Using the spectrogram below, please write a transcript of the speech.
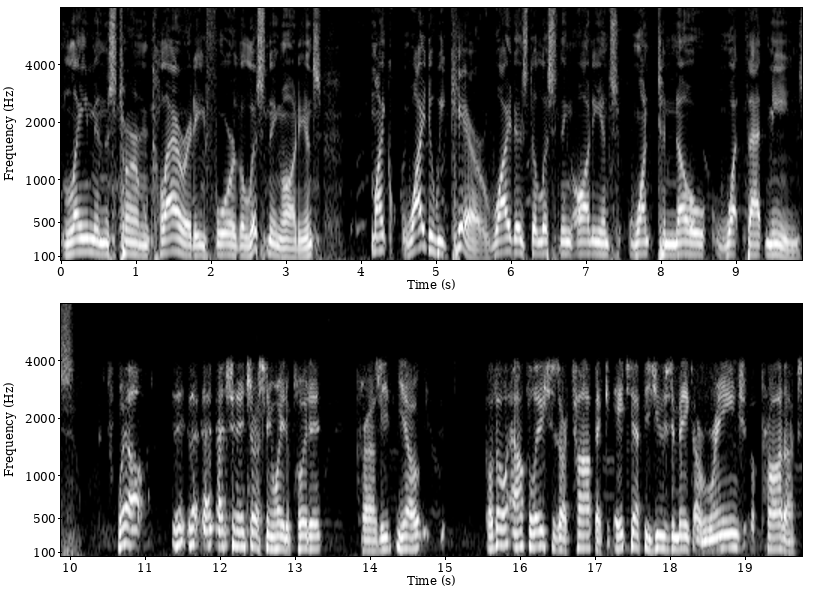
layman's term clarity for the listening audience. Mike, why do we care? Why does the listening audience want to know what that means? Well, that's an interesting way to put it, Krause. You know, although alkylation is our topic, HF is used to make a range of products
